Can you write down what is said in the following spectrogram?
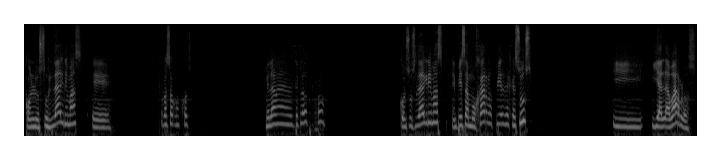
con sus lágrimas. Eh, ¿Qué pasó con? ¿Me lavan el teclado, por favor? Con sus lágrimas empieza a mojar los pies de Jesús y, a lavarlos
